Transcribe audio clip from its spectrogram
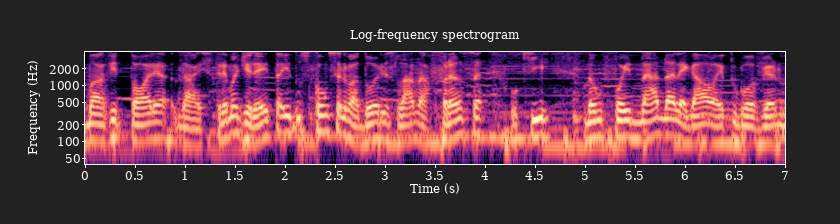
uma vitória da extrema-direita e dos conservadores lá na França, o que não foi nada legal para o governo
